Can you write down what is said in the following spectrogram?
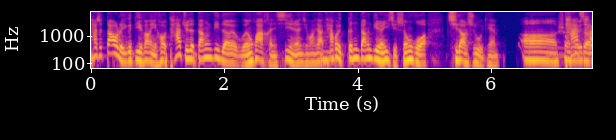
他是到了一个地方以后，他觉得当地的文化很吸引人的情况下，他会跟当地人一起生活七到十五天。哦，他才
